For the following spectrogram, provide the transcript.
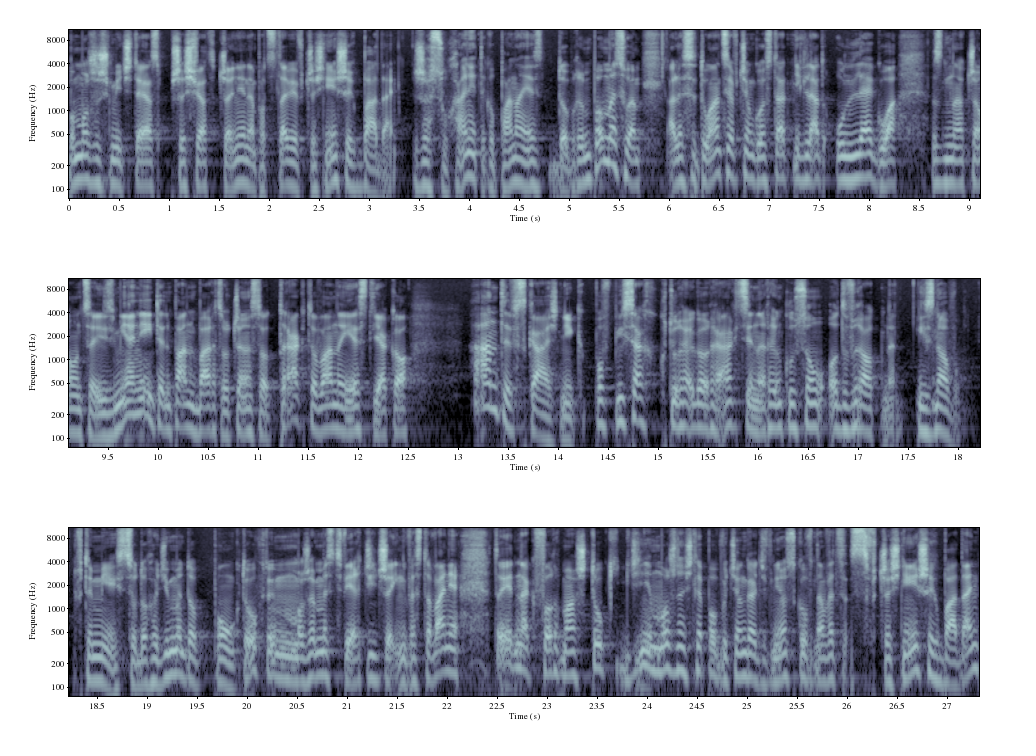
bo możesz mieć teraz przeświadczenie na podstawie wcześniejszych badań, że słuchanie tego pana jest dobrym pomysłem, ale sytuacja w ciągu ostatnich lat uległa znaczącej zmianie i ten pan bardzo często traktowany jest jako antywskaźnik, po wpisach którego reakcje na rynku są odwrotne. I znowu, w tym miejscu dochodzimy do punktu, w którym możemy stwierdzić, że inwestowanie to jednak forma sztuki, gdzie nie można ślepo wyciągać wniosków nawet z wcześniejszych badań,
